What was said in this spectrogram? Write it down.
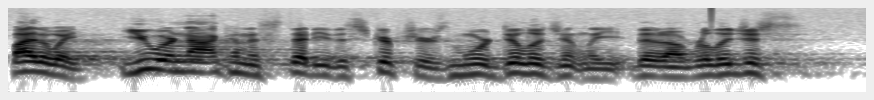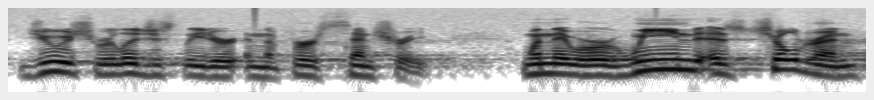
by the way, you are not going to study the scriptures more diligently than a religious Jewish religious leader in the first century. When they were weaned as children,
